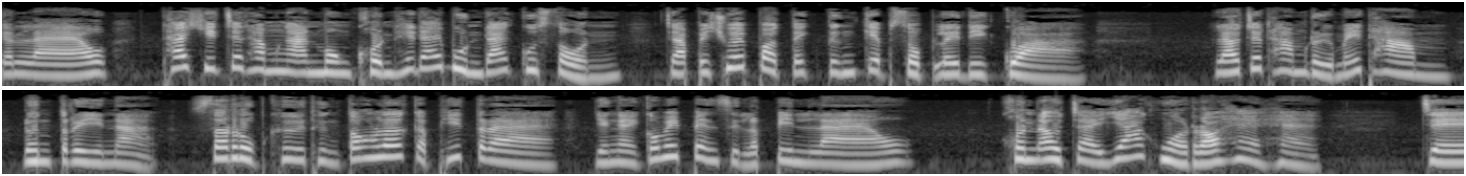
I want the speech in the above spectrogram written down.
กันแล้ว ถ้าคิดจะทำงานมงคลให้ได้บุญได้กุศล จะไปช่วยปอเต็กตึงเก็บศพเลยดีกว่า แล้วจะทำหรือไม่ทำดนตรีน่ะ สรุปคือถึงต้องเลิกกับพี่แตร ยังไงก็ไม่เป็นศิลปินแล้ว คนเอาใจยากหัวเราะแห่ๆเจ๊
